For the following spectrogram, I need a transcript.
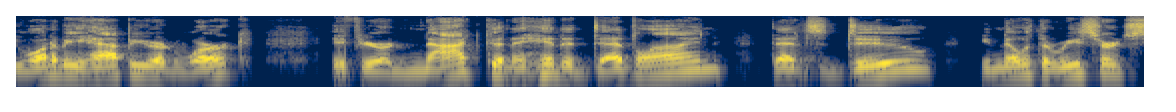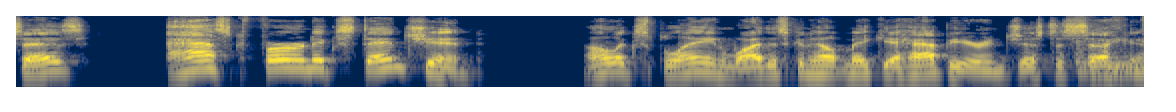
You want to be happier at work? If you're not going to hit a deadline that's due, you know what the research says? Ask for an extension. I'll explain why this can help make you happier in just a second.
